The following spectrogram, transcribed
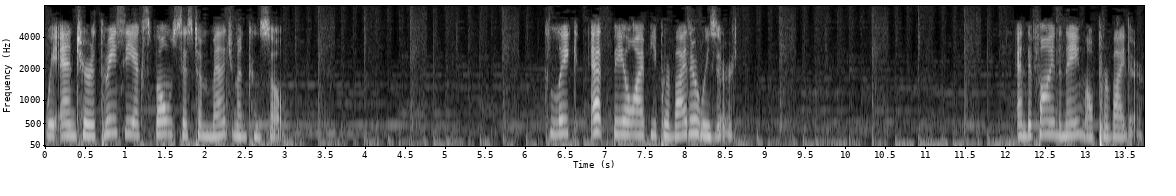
we enter 3CX Phone System Management Console. Click Add VoIP Provider Wizard. And define the name of provider.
